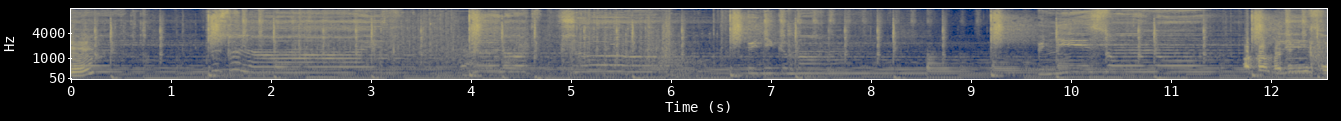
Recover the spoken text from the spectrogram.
Hein C'est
